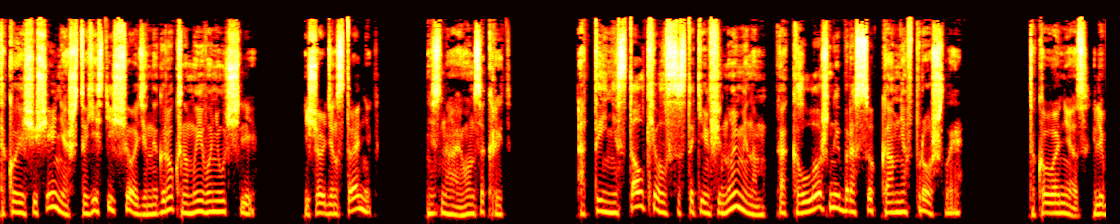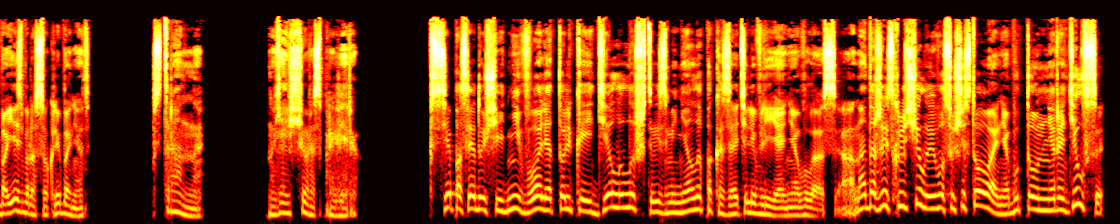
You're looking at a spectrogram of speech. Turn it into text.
Такое ощущение, что есть еще один игрок, но мы его не учли. Еще один странник? Не знаю, он закрыт. А ты не сталкивался с таким феноменом, как ложный бросок камня в прошлое? Такого нет. Либо есть бросок, либо нет. Странно. Но я еще раз проверю. Все последующие дни Валя только и делала, что изменяла показатели влияния Власа. Она даже исключила его существование, будто он не родился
